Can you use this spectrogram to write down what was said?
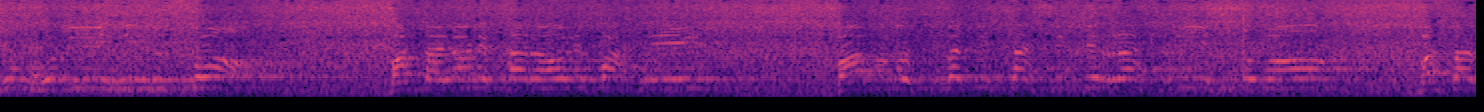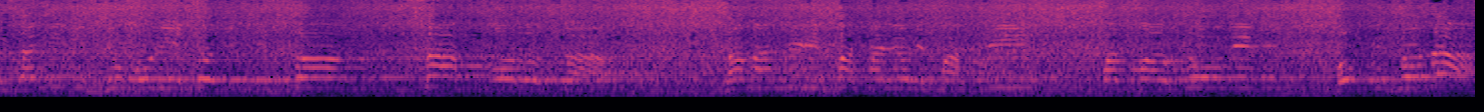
جمهوری هندوستان بطلان قرار فخری با مناسبت تشریف رسمی شما به سرزمین جمهوری تاجیکستان صف آرو شد کماندیر فخری پهلوی پدمالکومک حفیظاده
